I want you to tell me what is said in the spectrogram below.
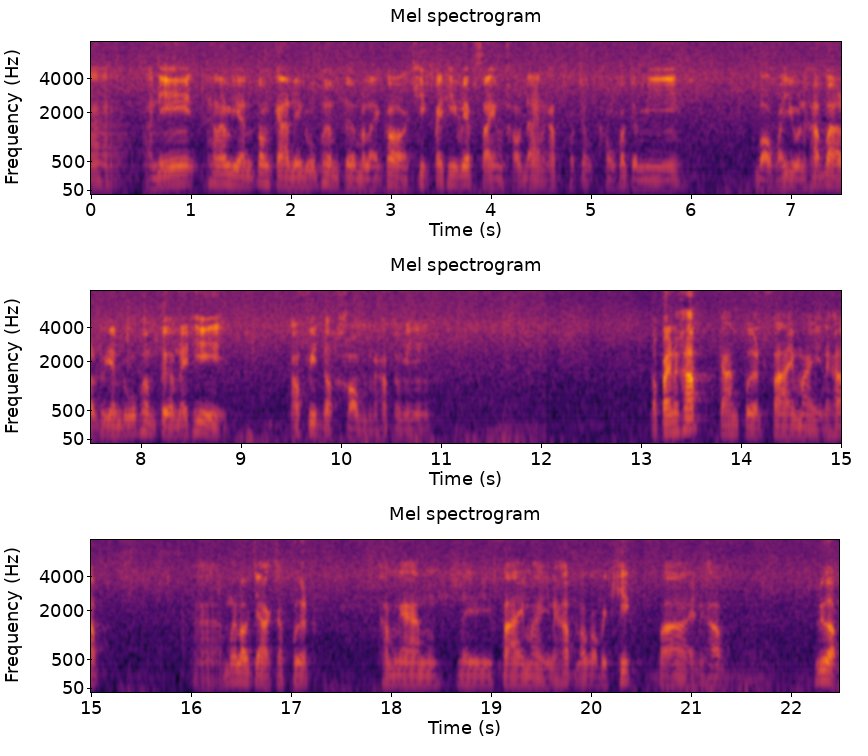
อ่าอันนี้ถ้านักเรียนต้องการเรียนรู้เพิ่มเติมอะไรก็คลิกไปที่เว็บไซต์ของเขาได้นะครับ เขาจะเขาก็จะมีบอกไว้อยู่นะครับ ว่าเรียนรู้เพิ่มเติมได้ที่ office.com นะครับตรงนี้ ต่อไปนะครับการเปิดไฟล์ใหม่นะครับเมื่อเราอยากจะเปิด ทำงานในไฟล์ใหม่นะครับ เราก็ไปคลิกไฟล์นะครับ เลือก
